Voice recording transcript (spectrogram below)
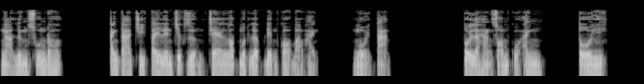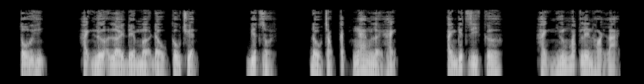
ngả lưng xuống đó. Anh ta chỉ tay lên chiếc giường che lót một lớp đệm cỏ bảo hạnh. Ngồi tạm. Tôi là hàng xóm của anh. Tôi... tôi... Hạnh lựa lời để mở đầu câu chuyện. Biết rồi. Đầu chọc cắt ngang lời Hạnh. Anh biết gì cơ? Hạnh nhướng mắt lên hỏi lại.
